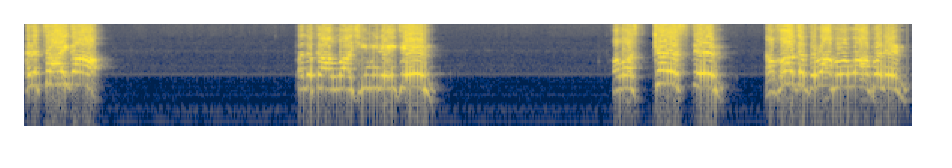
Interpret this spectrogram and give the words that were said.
and a tiger. But look how Allah humiliated him. Allah cursed him and ghadab the wrath of Allah upon him.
